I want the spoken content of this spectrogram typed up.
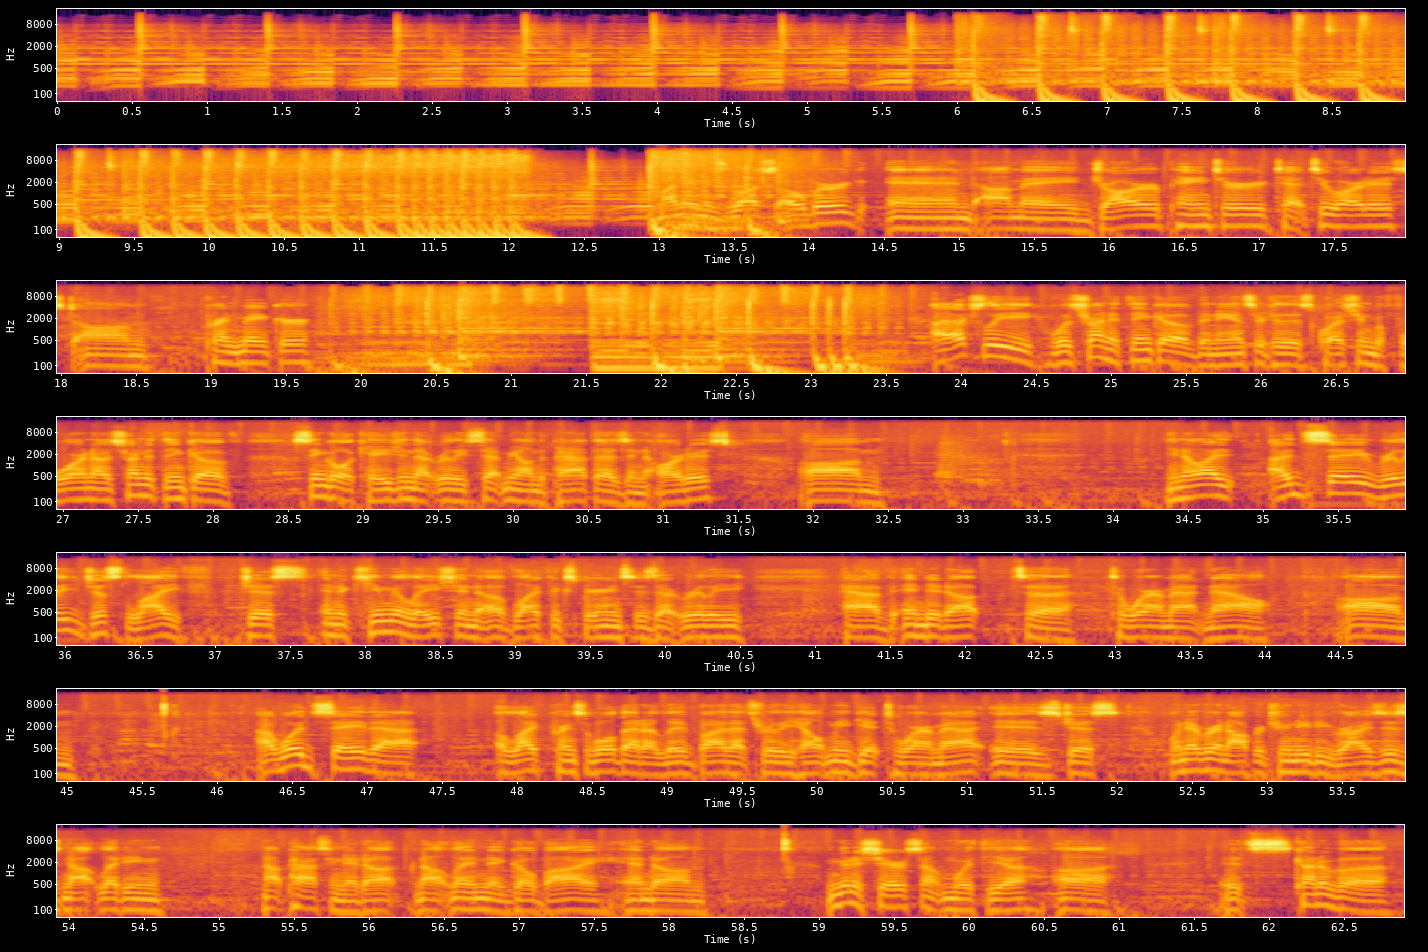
My name is Russ Oberg, and I'm a drawer, painter, tattoo artist, um, printmaker. I actually was trying to think of an answer to this question before, and I was trying to think of single occasion that really set me on the path as an artist. Um, you know, I, I'd say really just life, just an accumulation of life experiences that really have ended up to, to where I'm at now. Um, I would say that a life principle that I live by that's really helped me get to where I'm at is just whenever an opportunity rises, not letting, not passing it up, not letting it go by. And um, I'm gonna share something with you. Uh, it's kind of a,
